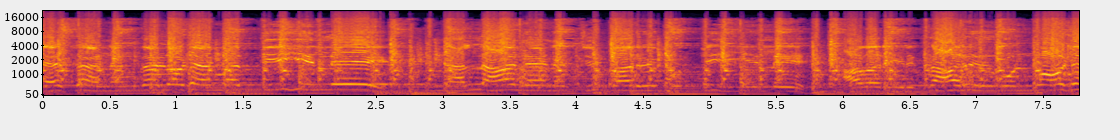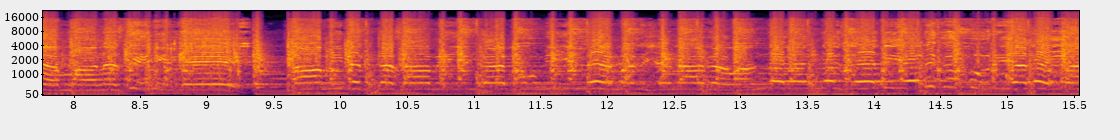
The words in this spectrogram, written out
இருக்கிற கணங்களோட மத்தியிலே நல்லா நினைச்சு பாரு புத்தியிலே. அவர் இருக்காரு உன்னோட மனசினிலே. சாமி கத்த சாமி இந்த பூமியில மனுஷனாக வந்தவங்க சேதி எதுக்கு புரியலையா?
